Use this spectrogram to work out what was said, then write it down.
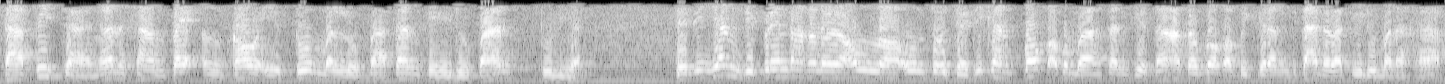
Tapi jangan sampai engkau itu melupakan kehidupan dunia. Jadi yang diperintahkan oleh Allah untuk jadikan pokok pembahasan kita atau pokok pikiran kita adalah kehidupan akhirat.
